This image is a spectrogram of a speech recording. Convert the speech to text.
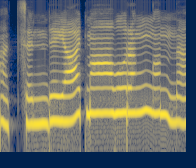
അച്ഛന്റെ ആത്മാവുറങ്ങുന്ന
